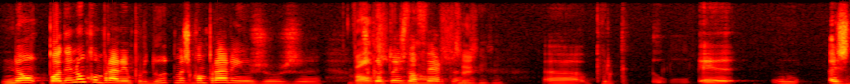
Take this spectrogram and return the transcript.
não, podem não comprarem produto, mas comprarem os, os, eh, os cartões de Vales, oferta. sim. Sim, sim. Uh, porque uh, é, o- as-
